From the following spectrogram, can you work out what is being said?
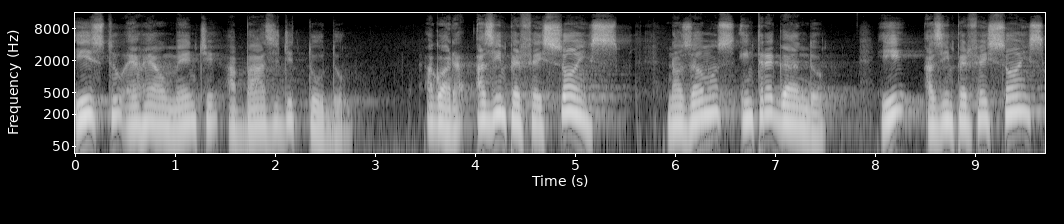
isto é realmente a base de tudo. Agora, as imperfeições nós vamos entregando. E as imperfeições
